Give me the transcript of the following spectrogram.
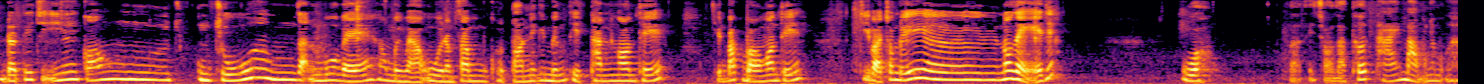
Đợt thì chị có chú dặn mua vé không mình bảo ui làm sao có toàn những cái miếng thịt thăn ngon thế? Thịt bắp bò ngon thế. Chị bảo trong đấy uh, nó rẻ chứ. Wow và sẽ cho ra thớt thái mỏng nha mọi người.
